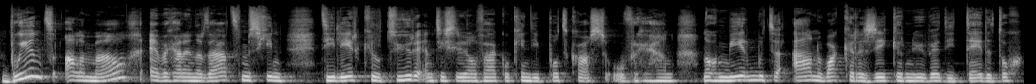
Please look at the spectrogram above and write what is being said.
boeiend allemaal. En we gaan inderdaad misschien die leerculturen, en het is er al vaak ook in die podcast over gegaan, nog meer moeten aanwakkeren. Zeker nu we die tijden toch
